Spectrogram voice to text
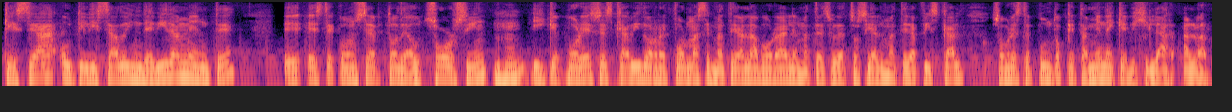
que se ha utilizado indebidamente este concepto de outsourcing uh -huh. y que por eso es que ha habido reformas en materia laboral, en materia de seguridad social, en materia fiscal, sobre este punto que también hay que vigilar, Álvaro.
